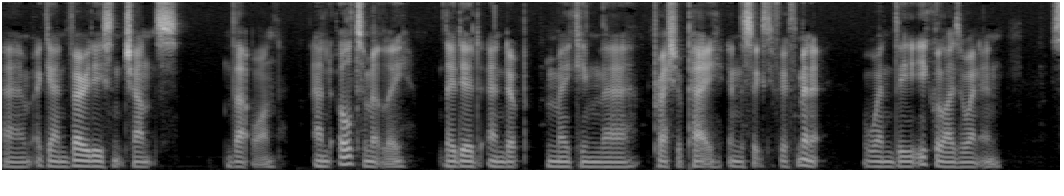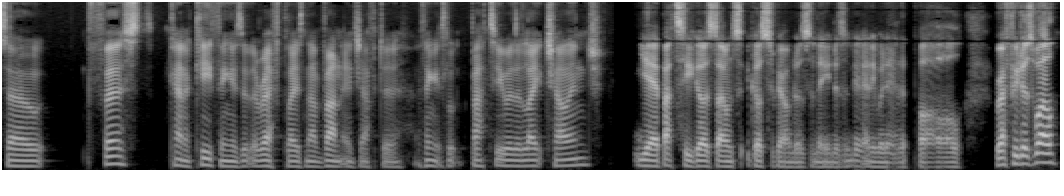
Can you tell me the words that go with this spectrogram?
Um, again, very decent chance that one, and ultimately they did end up making their pressure pay in the 65th minute when the equaliser went in. So first kind of key thing is that the ref plays an advantage after I think it's Batty with a late challenge. Yeah, Batty goes down, to, goes to ground, doesn't he? He doesn't get anywhere near the ball. Referee does well.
